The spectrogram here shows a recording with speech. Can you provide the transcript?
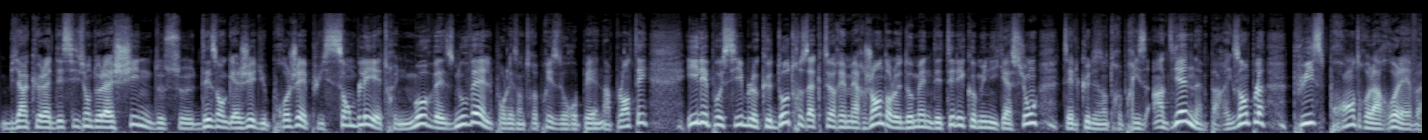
Bien que la décision de la Chine de se désengager du projet puisse sembler être une mauvaise nouvelle pour les entreprises européennes implantées, il est possible que d'autres acteurs émergents dans le domaine des télécommunications, tels que des entreprises indiennes, par exemple, puissent prendre la relève.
